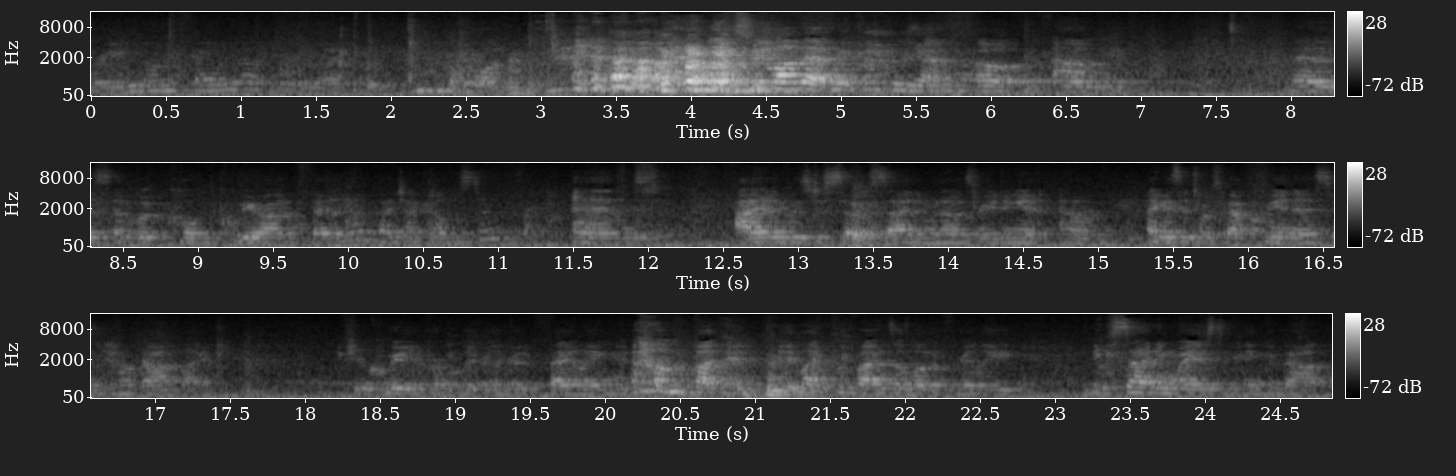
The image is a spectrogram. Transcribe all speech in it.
reading on failure. Like one. yes, we love that. Yeah. Oh, um, there's a book called Queer Art of Failure by Jack Halberstam, and I was just so excited when I was reading it. Um, I guess it talks about queerness and how about like if you're queer, you're probably really good at failing, um, but it, it like provides a lot of really exciting ways to think about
